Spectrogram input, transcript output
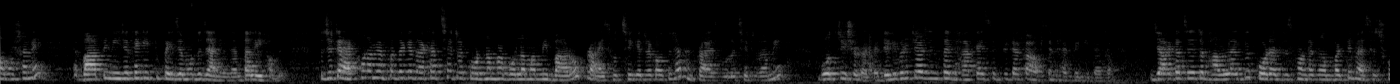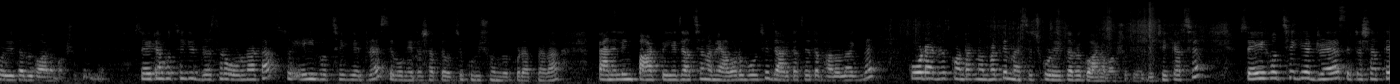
সমস্যা নেই। বা আপনি নিজে থেকে একটু পেজের মধ্যে জানিয়ে দেন, তাহলেই হবে। তো যেটা এখন আমি আপনাদেরকে দেখাচ্ছি, এটা কোড নাম্বার বললাম আমি বারো প্রাইস হচ্ছে এটার কত জানেন? প্রাইস বলেছি এটার আমি বত্রিশশো টাকা। ডেলিভারি চার্জ ইনসাইড ঢাকায় সিফটি টাকা আউটসাইড ঢাকা এইটি টাকা। যার কাছে এটা ভালো লাগবে কোড অ্যাড্রেস কন্ট্যাক্ট নাম্বার দিয়ে মেসেজ করে দিতে হবে গয়না বাক্স পেজে সো এটা হচ্ছে গিয়ে ড্রেসের ওড়নাটা। সো এই হচ্ছে গিয়ে ড্রেস এবং এটার সাথে হচ্ছে খুবই সুন্দর করে আপনারা প্যানেলিং পার্ট পেয়ে যাচ্ছেন। আমি আবারও বলছি, যার কাছে এটা ভালো লাগবে কোড অ্যাড্রেস কন্ট্যাক্ট নাম্বার দিয়ে মেসেজ করে দিতে হবে গয়না বাক্স পেজে ঠিক আছে? সো এই হচ্ছে গিয়ে ড্রেস এটার সাথে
